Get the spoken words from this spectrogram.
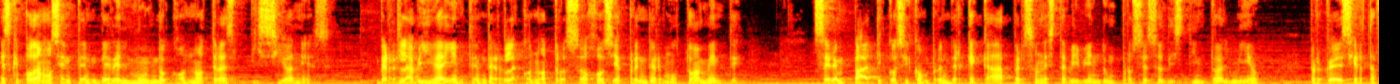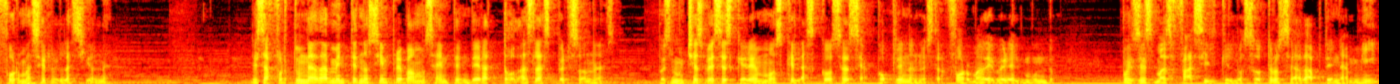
es que podamos entender el mundo con otras visiones, ver la vida y entenderla con otros ojos y aprender mutuamente, ser empáticos y comprender que cada persona está viviendo un proceso distinto al mío, pero que de cierta forma se relaciona. Desafortunadamente no siempre vamos a entender a todas las personas, pues muchas veces queremos que las cosas se acoplen a nuestra forma de ver el mundo pues es más fácil que los otros se adapten a mí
